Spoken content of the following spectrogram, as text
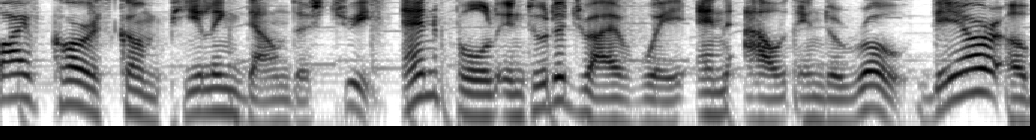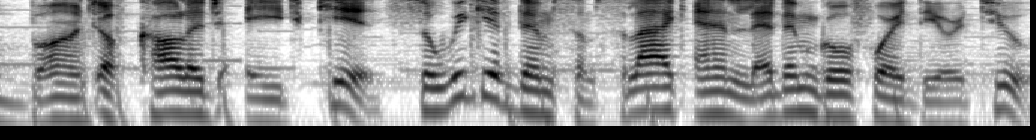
five cars come peeling down the street and pull into the driveway and out in the road. They are a bunch of college age kids, so we give them some slack and let them go for a day or two.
